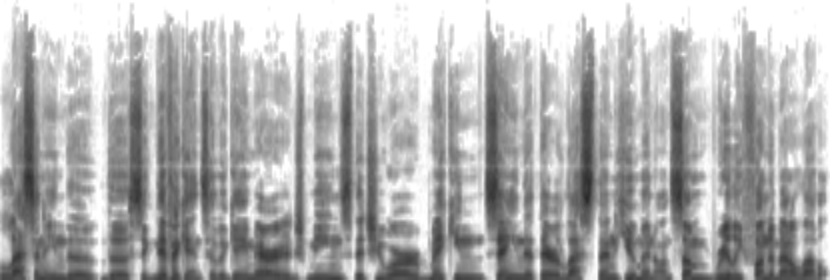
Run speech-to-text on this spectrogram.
lessening the the significance of a gay marriage means that you are making saying that they're less than human on some really fundamental level.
